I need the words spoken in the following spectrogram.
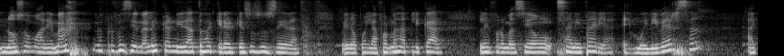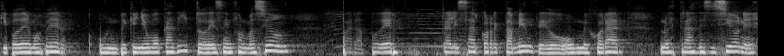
No somos además los profesionales candidatos a querer que eso suceda. Bueno, pues la forma de aplicar la información sanitaria es muy diversa. Aquí podremos ver un pequeño bocadito de esa información para poder realizar correctamente o mejorar nuestras decisiones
